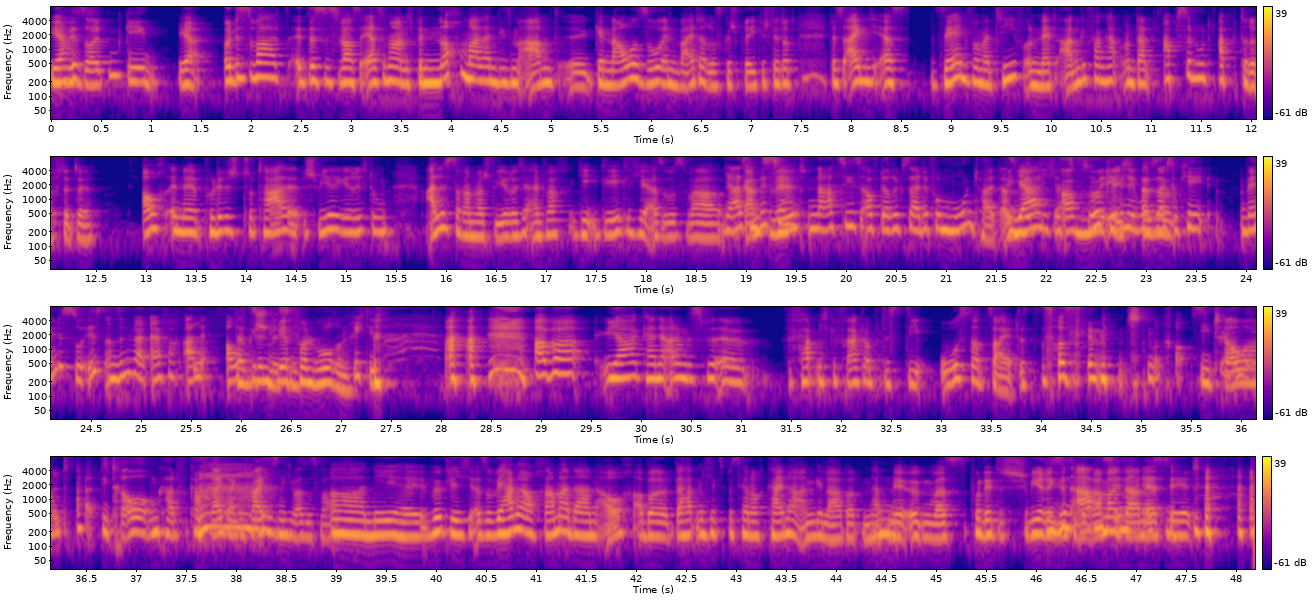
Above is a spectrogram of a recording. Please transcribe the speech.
ja. wir sollten gehen. Ja, und das war das, ist, war das erste Mal und ich bin nochmal an diesem Abend äh, genau so in ein weiteres Gespräch geschlittert, das eigentlich erst sehr informativ und nett angefangen hat und dann absolut abdriftete. Auch in eine politisch total schwierige Richtung. Alles daran war schwierig, einfach jegliche, also es war ja, es ganz ist ein bisschen wild. Nazis auf der Rückseite vom Mond halt. Also ja, wirklich auf so wirklich, eine Ebene, wo also, du sagst, okay, wenn das so ist, dann sind wir halt einfach alle aufgeschmissen. Dann sind wir verloren. Richtig. Aber ja, keine Ahnung, das äh, habe mich gefragt, ob das die Osterzeit ist, das aus den Menschen raus. Die Trauer, die Trauer um Karfreitag, ich weiß es nicht, was es war. Ah, oh, nee, hey, wirklich. Also wir haben ja auch Ramadan auch, aber da hat mich jetzt bisher noch keiner angelabert und hat mhm. mir irgendwas politisch Schwieriges über Ramadan erzählt.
